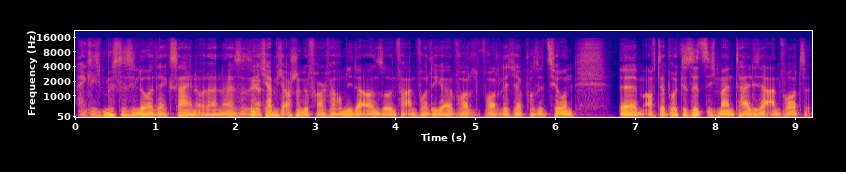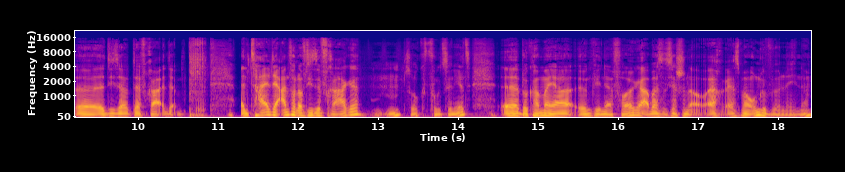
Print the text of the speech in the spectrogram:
Eigentlich müsste sie Lower Deck sein, oder? Ne? Also, Ja. Ich habe mich auch schon gefragt, warum die da auch so in verantwortlicher, verantwortlicher Position ähm, auf der Brücke sitzt. Ich meine, Teil dieser Antwort, äh, dieser der Frage, ein Teil der Antwort auf diese Frage, mhm, so funktioniert's, äh, bekommen wir ja irgendwie in der Folge, aber es ist ja schon auch erstmal ungewöhnlich, ne?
